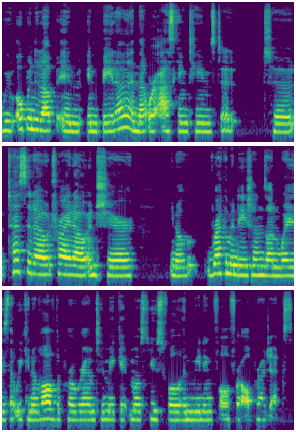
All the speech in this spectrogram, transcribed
we've opened it up in in beta, and that we're asking teams to to test it out, try it out, and share you know recommendations on ways that we can evolve the program to make it most useful and meaningful for all projects.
